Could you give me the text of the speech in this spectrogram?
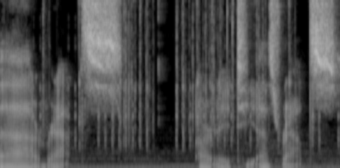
Ah, rats. R-A-T-S, rats.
